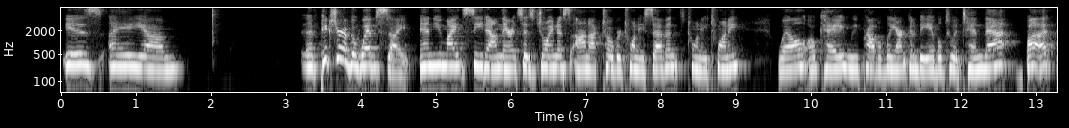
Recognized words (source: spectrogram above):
is a, um, a picture of the website. And you might see down there it says, join us on October 27th, 2020. Well, okay, we probably aren't going to be able to attend that, but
